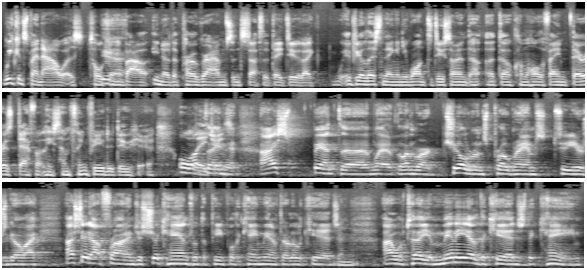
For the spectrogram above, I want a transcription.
we could spend hours talking Yeah. about you know the programs and stuff that they do. Like if you're listening and you want to do something at the, Oklahoma Hall of Fame, there is definitely something for you to do here, all One ages. thing that I spent uh, one of our children's programs two years ago. I, I stayed out front and just shook hands with the people that came in with their little kids. And I will tell you, many of the kids that came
